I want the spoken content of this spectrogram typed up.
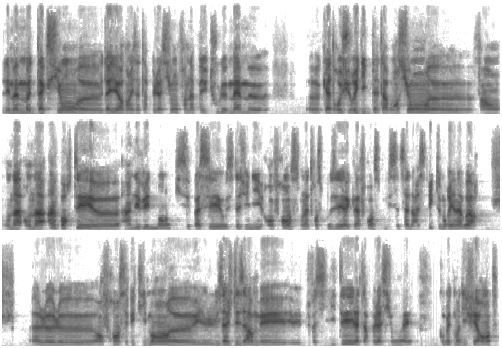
les mêmes modes d'action. Euh, D'ailleurs, dans les interpellations, enfin, on n'a pas du tout le même euh, cadre juridique d'intervention. Enfin, on a on a importé un événement qui s'est passé aux États-Unis en France. On l'a transposé avec la France, mais ça n'a strictement rien à voir. Le, le, en France, effectivement, euh, l'usage des armes est, est plus facilité, l'interpellation est complètement différente.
